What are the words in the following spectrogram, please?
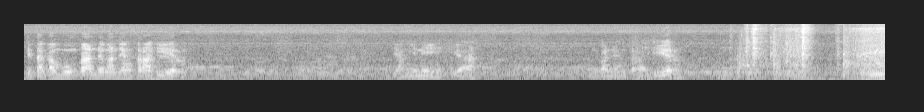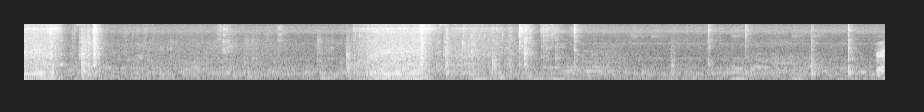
kita gabungkan dengan yang terakhir. Yang ini ya. Bukan yang terakhir. Oke.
